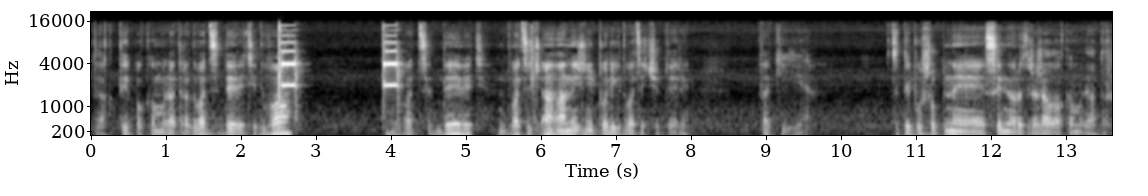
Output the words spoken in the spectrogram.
Так, тип акумулятора 29,2. 29. 20. Ага, нижній поріг 24. Так і є. Це типу, щоб не сильно розряджало акумулятор.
